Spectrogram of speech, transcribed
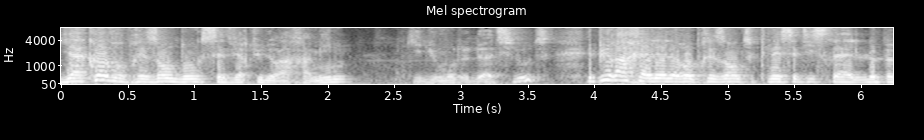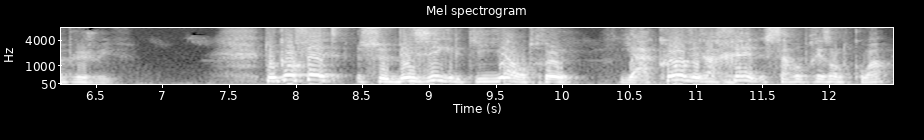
Yaakov représente donc cette vertu de Rachamim, qui est du monde de Hatzilut, et puis Rachel, elle représente Knesset Israël, le peuple juif. Donc en fait, ce baiser qu'il y a entre Yaakov et Rachel, ça représente quoi?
